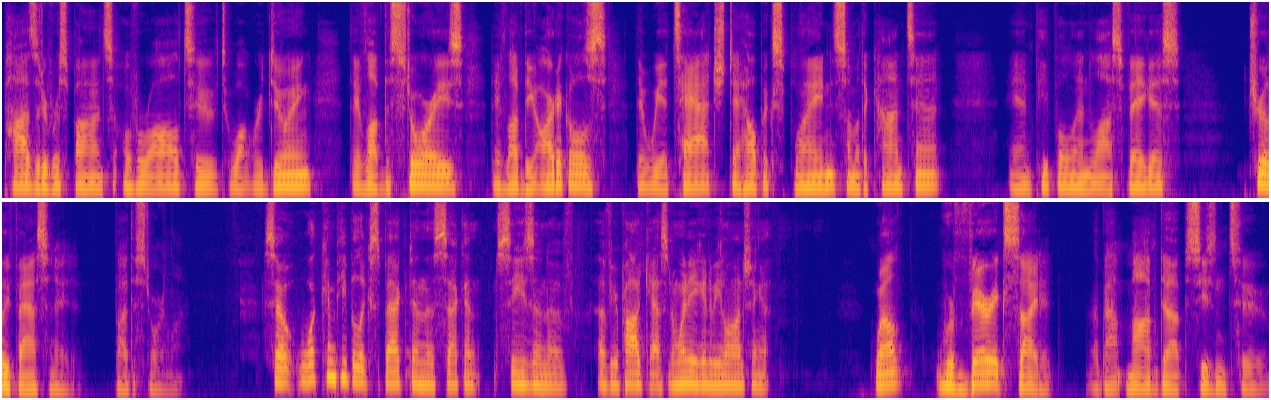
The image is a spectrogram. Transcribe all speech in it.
positive response overall to, to what we're doing. They love the stories, they love the articles that we attach to help explain some of the content. And people in Las Vegas truly fascinated by the storyline. So, what can people expect in the second season of of your podcast, and when are you going to be launching it? Well, we're very excited about Mobbed Up Season 2.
